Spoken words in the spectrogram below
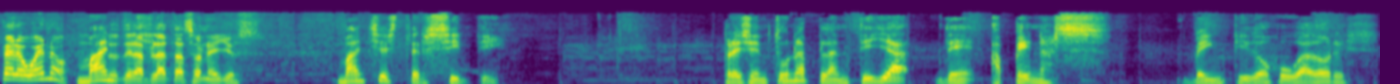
Pero bueno, los de la plata son ellos. Manchester City presentó una plantilla de apenas 22 jugadores.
